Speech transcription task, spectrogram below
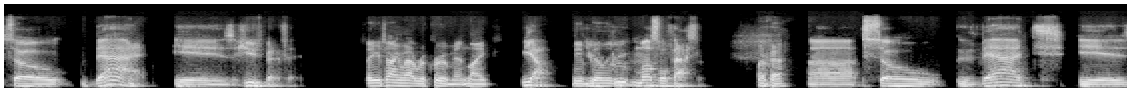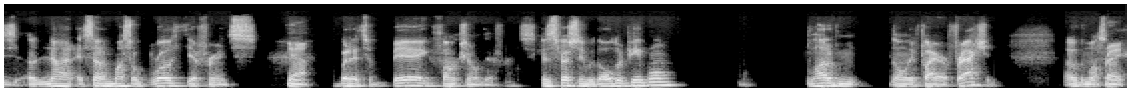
So that is a huge benefit. So you're talking about recruitment, like Yeah, the you ability. recruit muscle faster. Okay. Uh, so that is a not it's not a muscle growth difference. Yeah. But it's a big functional difference. especially with older people, a lot of them only fire a fraction of the muscle. Right.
